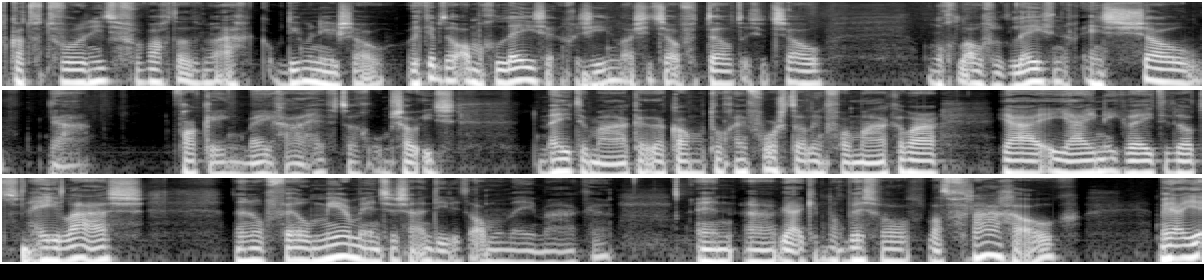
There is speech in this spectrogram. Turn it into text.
ik had van tevoren niet verwacht dat het me eigenlijk op die manier zo... Ik heb het wel allemaal gelezen en gezien. Maar als je het zo vertelt, is het zo ongelooflijk levendig. En zo, ja, fucking mega heftig om zoiets mee te maken. Daar kan ik me toch geen voorstelling van maken. Maar ja, jij en ik weten dat helaas er nog veel meer mensen zijn die dit allemaal meemaken. En eh, ja, ik heb nog best wel wat vragen ook. Maar ja,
